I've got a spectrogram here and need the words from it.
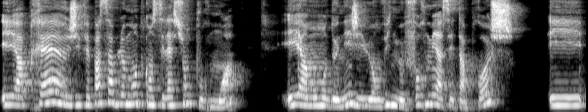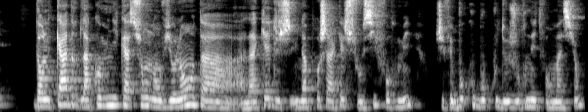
Et après, j'ai fait passablement de constellations pour moi. Et à un moment donné, j'ai eu envie de me former à cette approche. Et dans le cadre de la communication non violente, à, laquelle une approche à laquelle je suis aussi formée. J'ai fait beaucoup, beaucoup de journées de formation.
